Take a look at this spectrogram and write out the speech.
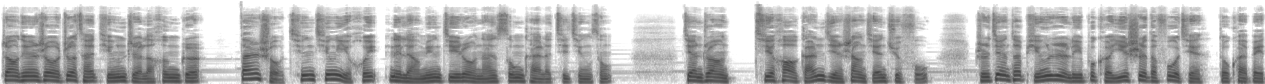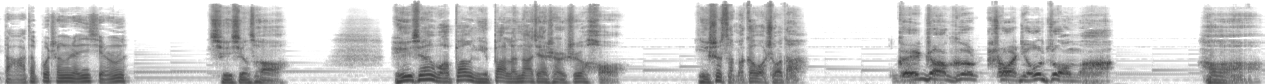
赵天寿这才停止了哼歌。单手轻轻一挥，那两名肌肉男松开了戚青松。见状，七号赶紧上前去扶。只见他平日里不可一世的父亲都快被打得不成人形了。戚青松，以前我帮你办了那件事之后，你是怎么跟我说的？给赵哥做牛做马。哦，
